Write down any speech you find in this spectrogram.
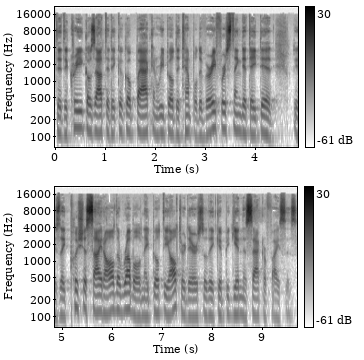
the decree goes out that they could go back and rebuild the temple, the very first thing that they did is they push aside all the rubble and they built the altar there so they could begin the sacrifices.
